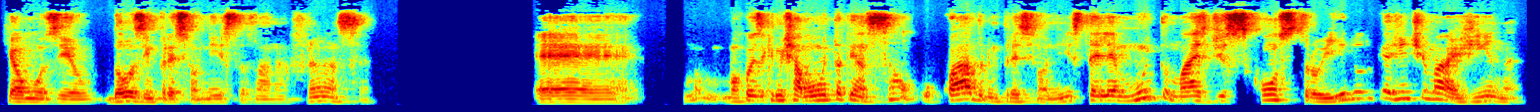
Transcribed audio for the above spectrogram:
que é o museu dos impressionistas lá na França, é, uma coisa que me chamou muita atenção, o quadro impressionista ele é muito mais desconstruído do que a gente imagina.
